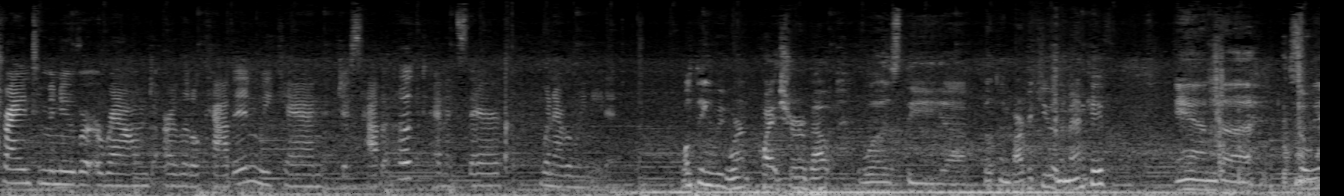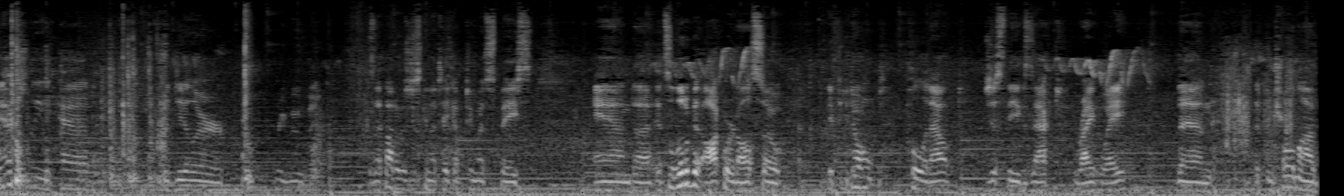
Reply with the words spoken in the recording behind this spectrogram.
trying to maneuver around our little cabin. We can just have it hooked and it's there whenever we need it. One thing we weren't quite sure about was the uh, built-in barbecue in the man cave. And uh, so we actually had the dealer remove it because I thought it was just going to take up too much space. And uh, it's a little bit awkward also if you don't pull it out just the exact right way then the control knob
